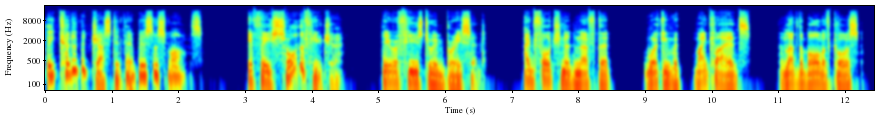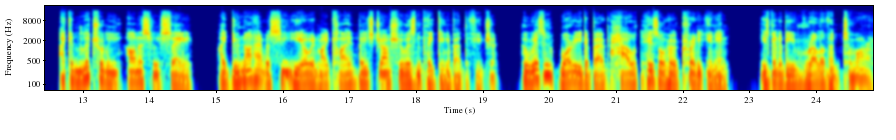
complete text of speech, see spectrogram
they could have adjusted their business models. If they saw the future, they refused to embrace it. I'm fortunate enough that working with my clients, I love them all, of course, I can literally honestly say I do not have a CEO in my client base, Josh, who isn't thinking about the future, who isn't worried about how his or her credit union is going to be relevant tomorrow.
